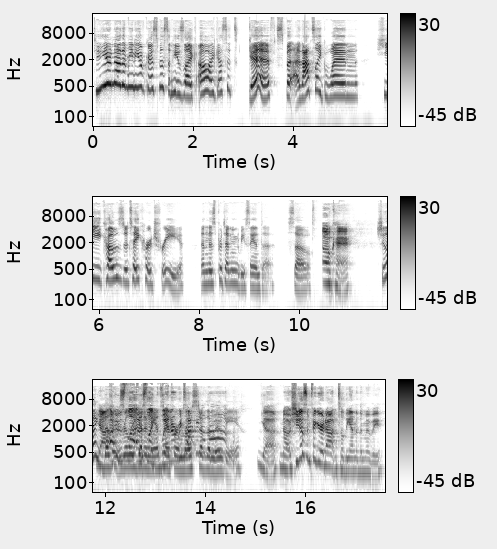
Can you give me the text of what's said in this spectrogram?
"Do you know the meaning of Christmas?" And he's like, "Oh, I guess it's gifts." But uh, that's like when he comes to take her tree and is pretending to be Santa. So, Okay. She like Yeah, doesn't really get an like, answer for most of the movie. Yeah, no, she doesn't figure it out until the end of the movie.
